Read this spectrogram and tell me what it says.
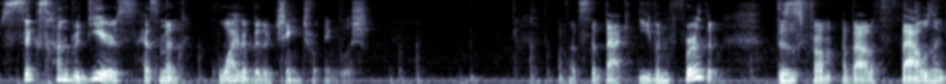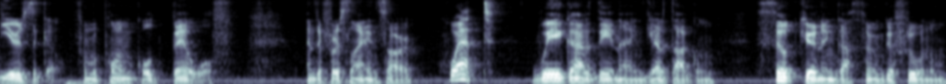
600 years has meant quite a bit of change for English. Let's step back even further. This is from about a thousand years ago, from a poem called Beowulf. And the first lines are Huet vegardena in gerdagum, thotköninga thurmgefrunum,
